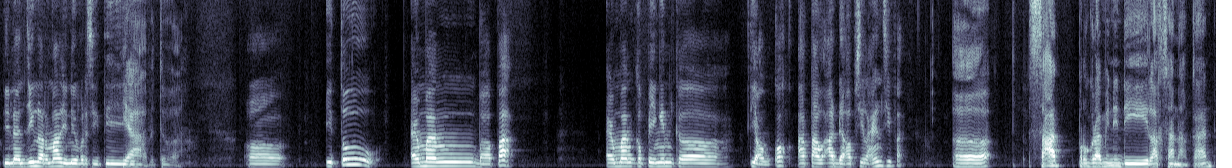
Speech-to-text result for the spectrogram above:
di Nanjing Normal University. Ya, betul. Uh, itu emang Bapak emang kepingin ke Tiongkok atau ada opsi lain sih Pak? Uh, saat program ini dilaksanakan,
